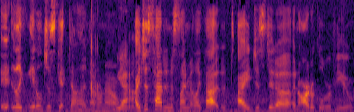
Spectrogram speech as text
It like it'll just get done. I don't know. Yeah. I just had an assignment like that. I just did a, an article review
